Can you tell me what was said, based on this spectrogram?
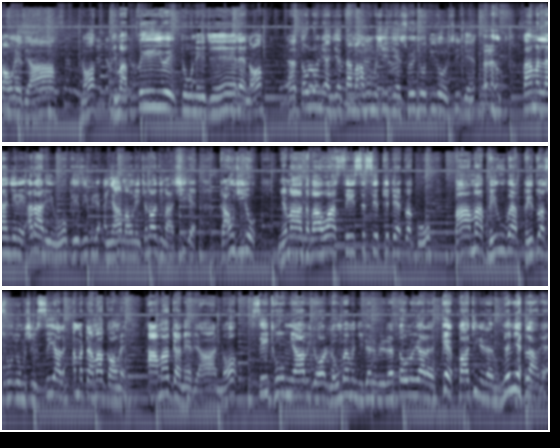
ကောင်းတယ်ဗျာနော်ဒီမှာသေး၍တူနေခြင်းတဲ့နော်အဲသုံးလုံးမြန်ခြင်းတမအမှုမရှိခြင်းဆွေးကြိုးတီးတို့စီခြင်းသားမလန်းခြင်းတွေအဲ့ဒါတွေကိုဖြည့်ဆည်းပြီးတဲ့အညာမောင်တွေကျွန်တော်ဒီမှာရှိတဲ့ခေါင်းကြီးတို့မြန်မာသဘာဝစေးစစ်စစ်ဖြစ်တဲ့အတွက်ကိုဘာမှဘေးဥပဘေးထွက်ဆိုးကြိုးမရှိစေးရလဲအမတန်မှကောင်းတယ်အာမကန်တယ်ဗျာနော်စေးထိုးများပြီးတော့လုံးဝမညီတဲ့လူတွေလည်းသုံးလို့ရတယ်ကဲပါကြည့်နေတယ်မြက်မြက်လာခဲ့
